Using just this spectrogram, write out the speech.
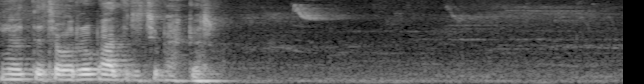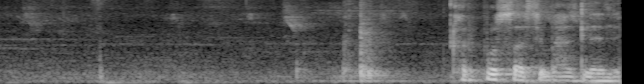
त्याच्याबरोबर बाजरीची भाकर. खरपूस अशी भाजलेली.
